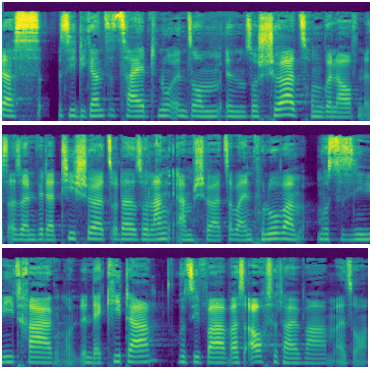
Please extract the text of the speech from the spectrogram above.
dass sie die ganze Zeit nur in so, in so Shirts rumgelaufen ist. Also entweder T-Shirts oder so Langarm-Shirts. Aber in Pullover musste sie nie tragen. Und in der Kita, wo sie war, war es auch total warm. Also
